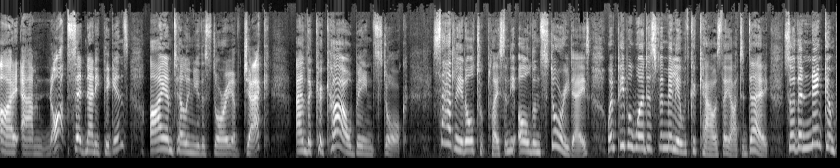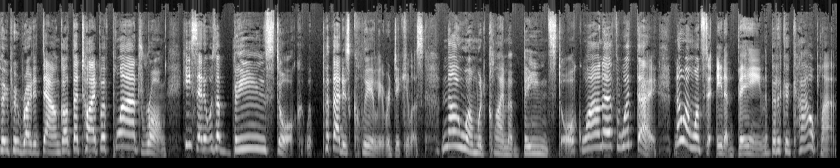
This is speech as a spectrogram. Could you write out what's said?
I am not, said Nanny Piggins. I am telling you the story of Jack and the cacao beanstalk. Sadly, it all took place in the olden story days when people weren't as familiar with cacao as they are today. So the nincompoop who wrote it down got the type of plant wrong. He said it was a beanstalk. But that is clearly ridiculous. No one would climb a beanstalk. Why on earth would they? No one wants to eat a bean, but a cacao plant.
